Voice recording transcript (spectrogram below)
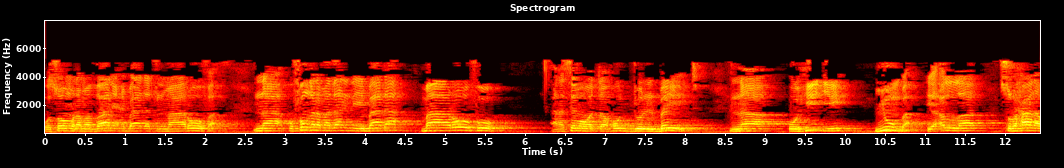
وصوم رمضان عبادة معروفة. نا افون رمضان عبادة معروفه أنا اسمع وتحج البيت. نا اوحجي nyumba ya الله سبحانه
